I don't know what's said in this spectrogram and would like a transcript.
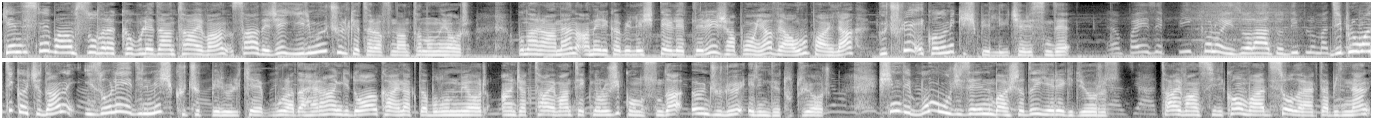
Kendisini bağımsız olarak kabul eden Tayvan sadece 23 ülke tarafından tanınıyor. Buna rağmen Amerika Birleşik Devletleri, Japonya ve Avrupa ile güçlü ekonomik işbirliği içerisinde. Diplomatik açıdan izole edilmiş küçük bir ülke. Burada herhangi doğal kaynak da bulunmuyor. Ancak Tayvan teknoloji konusunda öncülüğü elinde tutuyor. Şimdi bu mucizenin başladığı yere gidiyoruz. Tayvan Silikon Vadisi olarak da bilinen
